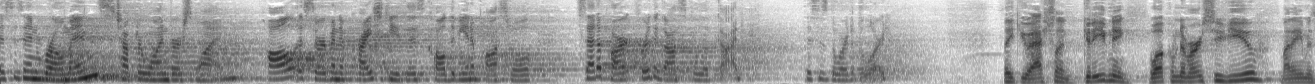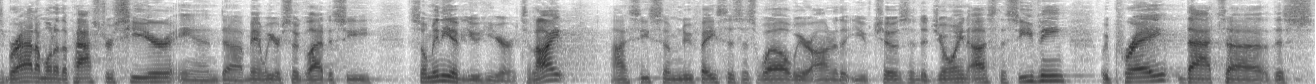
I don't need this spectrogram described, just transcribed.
This is in Romans chapter 1, verse 1. Paul, a servant of Christ Jesus, called to be an apostle, set apart for the gospel of God. This is the word of the Lord. Thank you, Ashlyn. Good evening. Welcome to Mercy View. My name is Brad. I'm one of the pastors here, and uh, man, we are so glad to see so many of you here tonight. I see some new faces as well. We are honored that you've chosen to join us this evening. We pray that uh, this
